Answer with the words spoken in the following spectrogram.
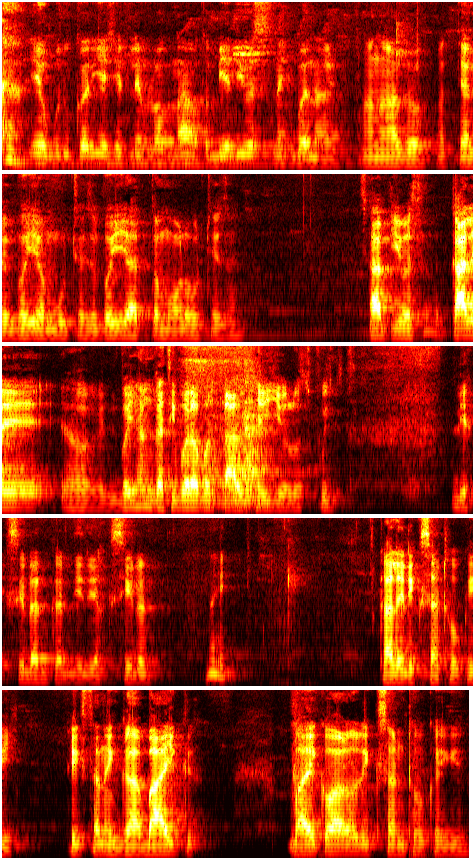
એવું બધું કરીએ છીએ એટલે બ્લોગ ના આવે. તો બે દિવસ નહીં બનાવે. અને આ જો અત્યારે ભૈયા ઉઠે છે. ભૈયા આજ તો મોડો ઉઠે છે. ચા પીવે છે કાલે અ, ભાઈ હંગાથી બરાબર કાલ થઈ ગયેલો એક્સિડન્ટ કરી દીધું એક્સિડન્ટ નહીં કાલે રિક્ષા ઠોકી રિક્ષા નહીં ગા બાઇક બાઇક વાળો રિક્ષાને ઠોકાઈ ગયો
